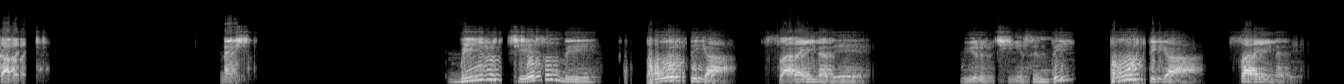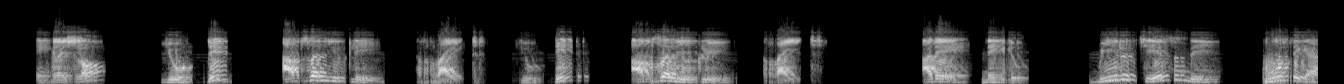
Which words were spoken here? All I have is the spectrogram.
correct next మీరు చేసింది పూర్తిగా సరైనదే. మీరు చేసింది పూర్తిగా సరైనది. ఇంగ్లీష్లో You did absolutely right You did absolutely right అదే నెగిటివ్ మీరు చేసింది పూర్తిగా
